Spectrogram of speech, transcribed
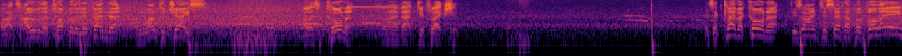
Well, that's over the top of the defender and one to chase. Oh, it's a corner via that deflection. It's a clever corner designed to set up a volley.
